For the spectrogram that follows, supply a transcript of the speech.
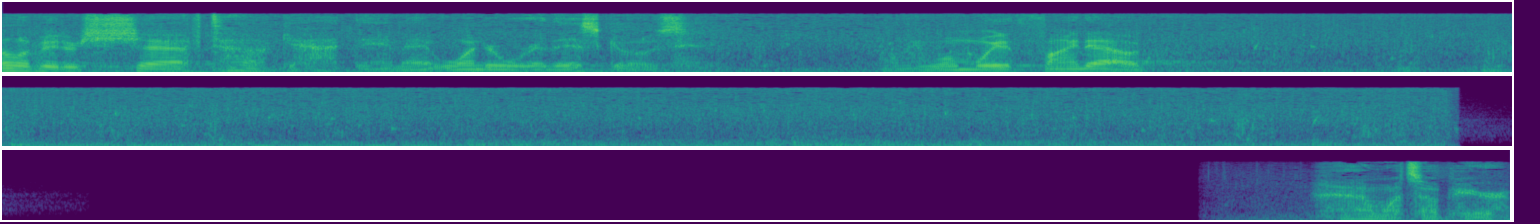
Elevator shaft. Oh, god damn it. Wonder where this goes. Only one way to find out. And what's up here?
